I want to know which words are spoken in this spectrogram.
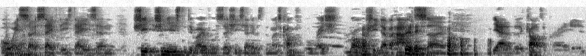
always so safe these days, and she she used to do ovals, so she said it was the most comfortable race roll she'd ever had. So yeah, the cars are great. It,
